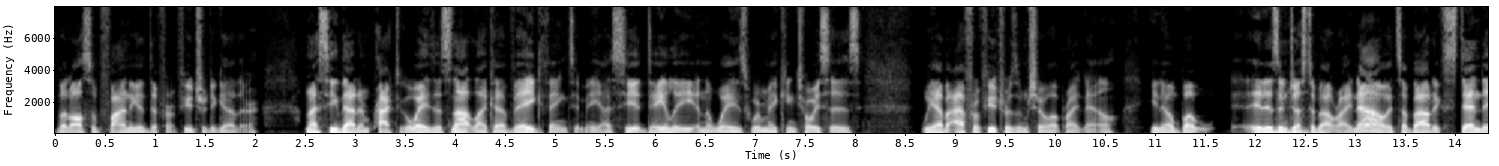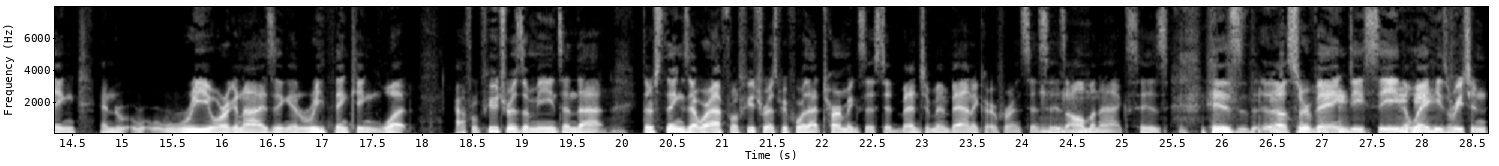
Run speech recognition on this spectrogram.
but also finding a different future together. And I see that in practical ways. It's not like a vague thing to me. I see it daily in the ways we're making choices. We have Afrofuturism show up right now, you know, but it isn't mm-hmm. just about right now. It's about extending and reorganizing and rethinking what Afrofuturism means, and that mm-hmm. there's things that were Afrofuturist before that term existed. Benjamin Banneker, for instance, mm-hmm. his almanacs, his his uh, surveying DC, the mm-hmm. way he's reaching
